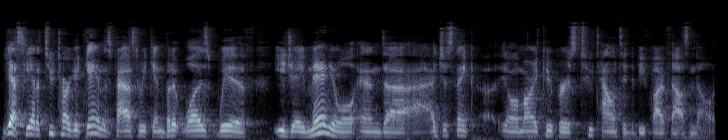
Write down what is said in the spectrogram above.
yes, he had a two target game this past weekend, but it was with EJ Manuel, and uh, I just think uh, you know Amari Cooper is too talented to be five thousand dollars.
